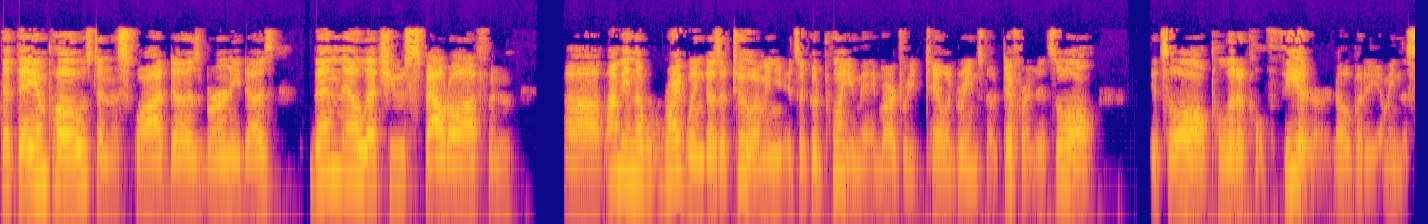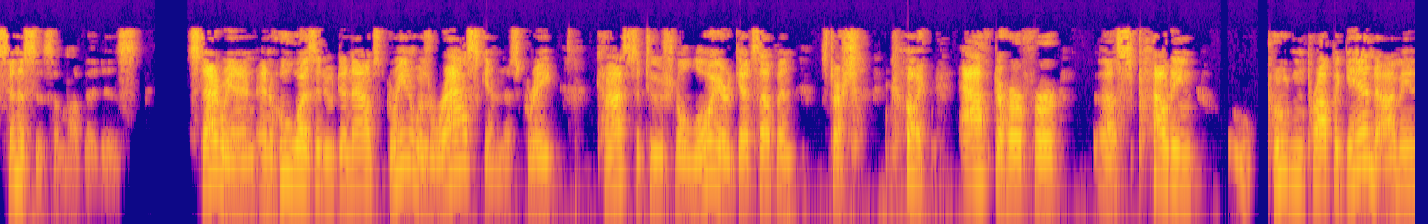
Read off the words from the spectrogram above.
that they imposed, and the squad does, Bernie does, then they'll let you spout off. And uh, I mean, the right wing does it too. I mean, it's a good point you made. Marjorie Taylor Greene's no different. It's all, it's all political theater. Nobody, I mean, the cynicism of it is staggering. And, and who was it who denounced Greene? It was Raskin, this great constitutional lawyer, gets up and starts going after her for uh, spouting Putin propaganda. I mean,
